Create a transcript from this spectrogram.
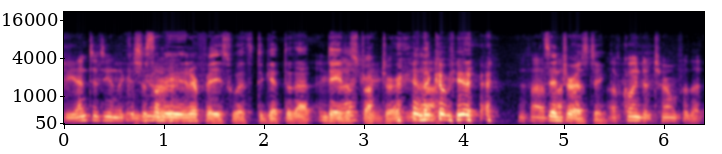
the entity in the computer. It's just something you interface with to get to that data Exactly. structure in the computer. It's I've- interesting. I've coined a term for that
